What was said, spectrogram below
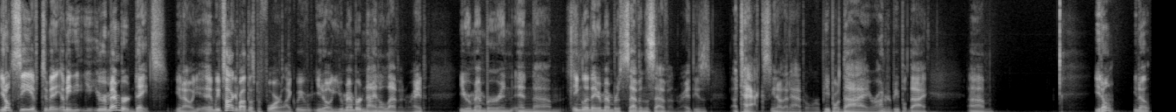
you don't see if too many. I mean, you, you remember dates, you know, and we've talked about this before. Like we, you know, you remember 9/11, right? You remember in in um, England they remember seven seven, right? These attacks, you know, that happen where people die or 100 people die. Um, you don't, you know,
